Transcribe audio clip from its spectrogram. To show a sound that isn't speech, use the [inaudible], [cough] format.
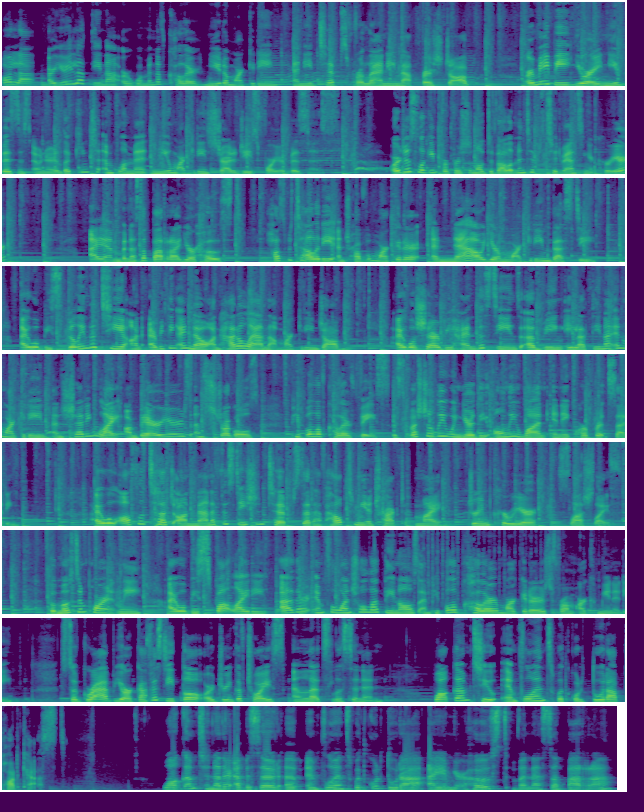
Hola, are you a Latina or woman of color new to marketing and need tips for landing that first job? Or maybe you are a new business owner looking to implement new marketing strategies for your business. Or just looking for personal development tips to advancing your career? I am Vanessa Parra, your host, hospitality and travel marketer, and now your marketing bestie. I will be spilling the tea on everything I know on how to land that marketing job. I will share behind the scenes of being a Latina in marketing and shedding light on barriers and struggles people of color face, especially when you're the only one in a corporate setting. I will also touch on manifestation tips that have helped me attract my dream career slash life. But most importantly, I will be spotlighting other influential Latinos and people of color marketers from our community. So grab your cafecito or drink of choice and let's listen in. Welcome to Influence with Cultura podcast. Welcome to another episode of Influence with Cultura. I am your host, Vanessa Parra.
